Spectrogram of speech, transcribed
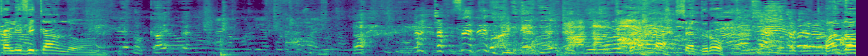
calificando. Se aturó. ¿Cuánto?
